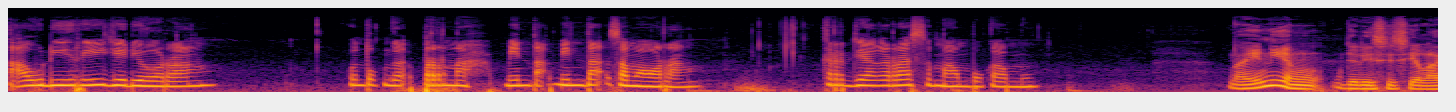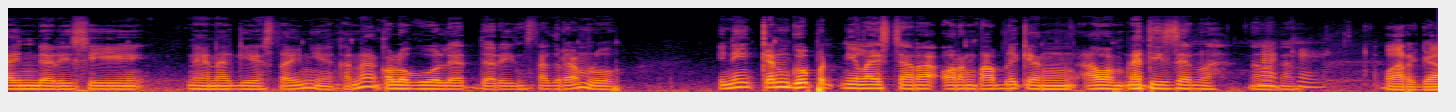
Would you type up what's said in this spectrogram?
tahu diri jadi orang untuk nggak pernah minta-minta sama orang kerja keras semampu kamu? Nah ini yang jadi sisi lain dari si Nena Gesta ini ya. Karena kalau gue lihat dari Instagram lo Ini kan gue nilai secara orang publik yang awam Netizen lah oke. Katakan. warga.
